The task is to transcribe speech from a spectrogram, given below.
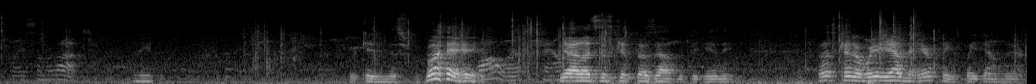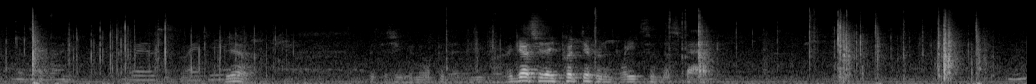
Try some of that. We're getting this way. Wow, that's fancy. Yeah, let's just get those out in the beginning. That's kind of weird. Yeah, the air thing's way down there. that right? Where is? Right here? Yeah. Because you can open it anywhere. I guess they put different weights in this bag. Mm.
